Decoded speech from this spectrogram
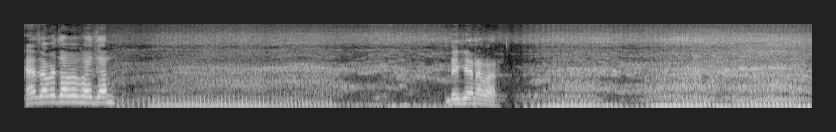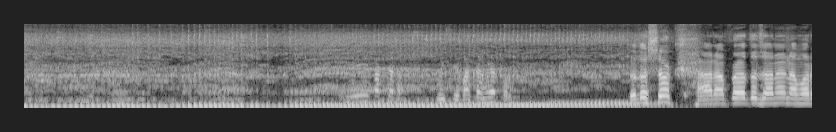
হ্যাঁ যাবে যাবে ভাই যান দেখেন আবার। বাচ্চাটা বাচ্চা হয়ে তো তো দর্শক আর আপনারা তো জানেন আমার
